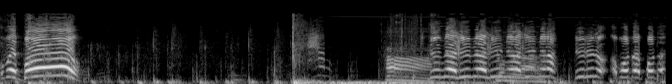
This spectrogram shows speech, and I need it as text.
오메 보! 류미야 류미야 류미야 류미야 류류류 아 어, 보다 보다.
